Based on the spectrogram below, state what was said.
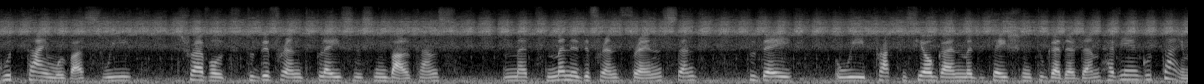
good time with us. We traveled to different places in Balkans, met many different friends, and today we practice yoga and meditation together, them having a good time.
